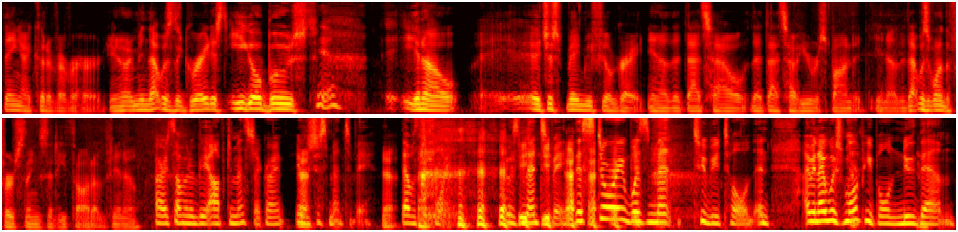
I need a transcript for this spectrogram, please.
thing I could have ever heard. You know what I mean? That was the greatest ego boost Yeah. you know, it just made me feel great. You know that that's how that that's how he responded. You know that that was one of the first things that he thought of. You know, All right, so I'm going to be optimistic, right? It was just meant to be. Yeah. That was the point. It was meant to be. This story was meant to be told. And I mean, I wish more people knew them.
